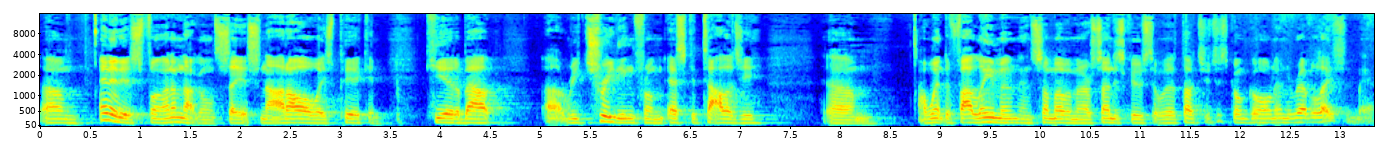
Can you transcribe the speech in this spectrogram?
Um, and it is fun. I'm not going to say it's not. I always pick and kid about uh, retreating from eschatology. Um, I went to Philemon, and some of them in our Sunday school said, Well, I thought you were just going to go on into Revelation, man.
